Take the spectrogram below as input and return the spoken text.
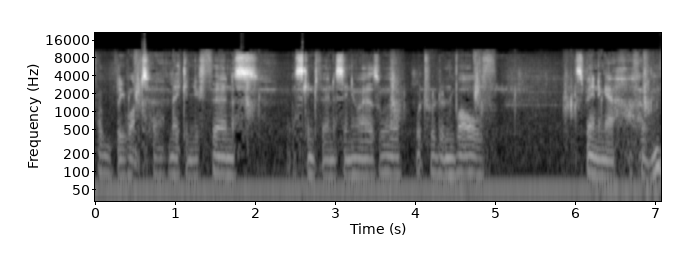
probably want to make a new furnace, a skin furnace anyway as well, which would involve expanding our home.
